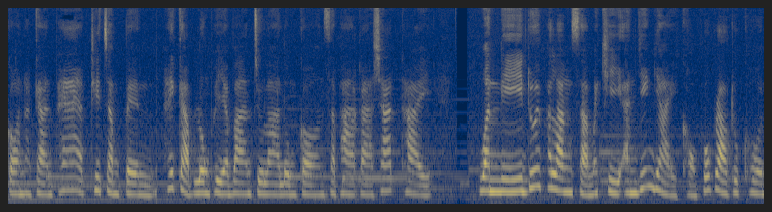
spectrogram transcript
กรณ์ทางการแพทย์ที่จำเป็น ให้กับโรงพยาบาลจุฬาลงกรณ์สภากาชาติไทย วันนี้ด้วยพลังสามัคคีอันยิ่งใหญ่ของพวกเราทุกคน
